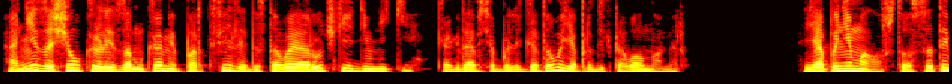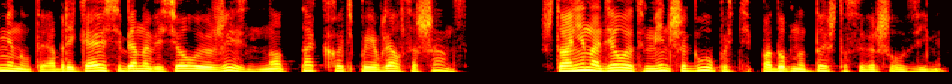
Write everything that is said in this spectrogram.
Они защелкали замками портфели, доставая ручки и дневники. Когда все были готовы, я продиктовал номер. Я понимал, что с этой минуты обрекаю себя на веселую жизнь, но так хоть появлялся шанс, что они наделают меньше глупостей, подобно той, что совершил Зимин.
